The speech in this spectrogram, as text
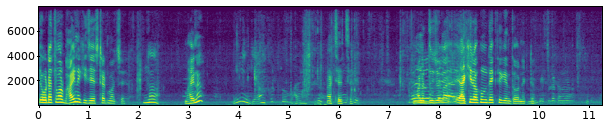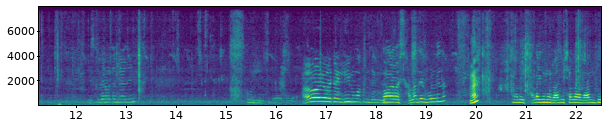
এ ওটা তোমার ভাই নাকি যে স্টার্ট মারছে? না। ভাই না? আচ্ছা আচ্ছা। মানে দুজনা একই রকম দেখতে কিন্তু অনেকটা। তোমার শালাদের বললে না? হ্যাঁ? তোমার ওই শালাগুলো রাজু শালা লালটু।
